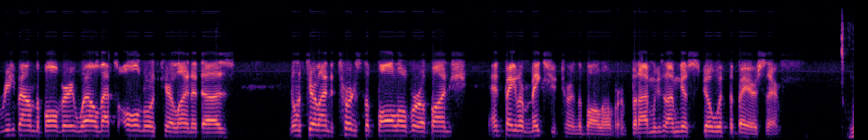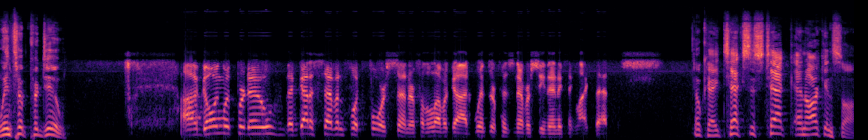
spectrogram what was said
rebound the ball very well. That's all North Carolina does. North Carolina turns the ball over a bunch, and Baylor makes you turn the ball over. But I'm I'm going to go with the Bears there. Winthrop, Purdue. Uh, going with Purdue, they've got a seven foot four center. For the love of God, Winthrop has never seen anything like that. Okay, Texas Tech and Arkansas.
